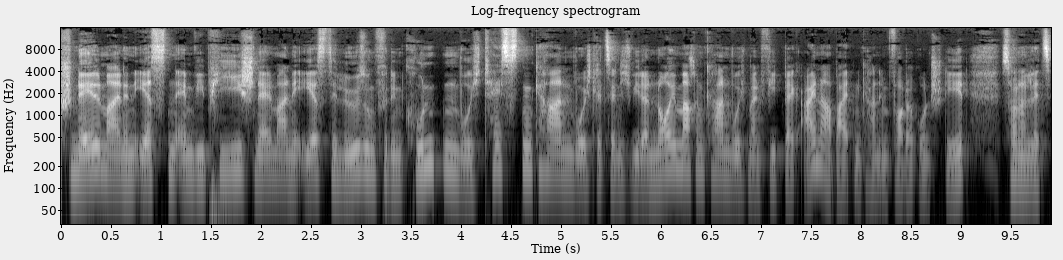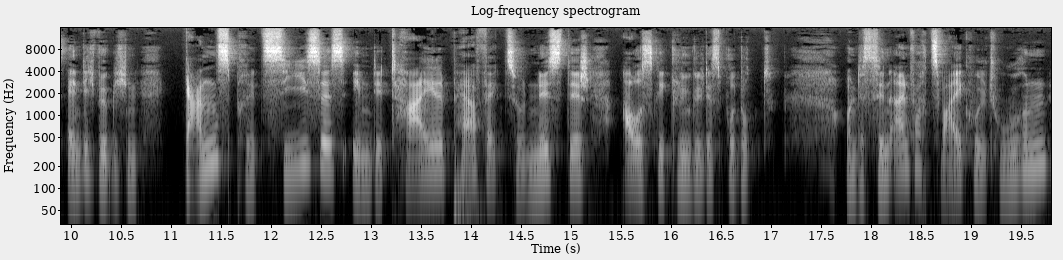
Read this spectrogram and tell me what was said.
schnell mal einen ersten MVP, schnell mal eine erste Lösung für den Kunden, wo ich testen kann, wo ich letztendlich wieder neu machen kann, wo ich mein Feedback einarbeiten kann, im Vordergrund steht, sondern letztendlich wirklich ein ganz präzises, im Detail perfektionistisch ausgeklügeltes Produkt. Und es sind einfach zwei Kulturen,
